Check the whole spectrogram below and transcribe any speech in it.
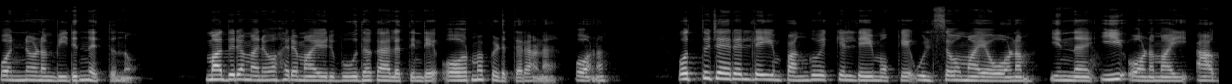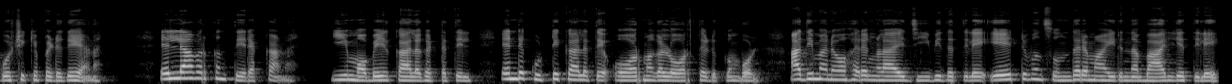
പൊന്നോണം വിരുന്നെത്തുന്നു. മധുരമനോഹരമായൊരു ഭൂതകാലത്തിന്റെ ഓർമ്മപ്പെടുത്തലാണ് ഓണം. ഒത്തുചേരലിന്റെയും പങ്കുവെക്കലിന്റെയും ഒക്കെ ഉത്സവമായ ഓണം ഇന്ന് ഈ ഓണമായി ആഘോഷിക്കപ്പെടുകയാണ്. എല്ലാവർക്കും തിരക്കാണ്. ഈ മൊബൈൽ കാലഘട്ടത്തിൽ എന്റെ കുട്ടിക്കാലത്തെ ഓർമ്മകൾ ഓർത്തെടുക്കുമ്പോൾ അതിമനോഹരങ്ങളായ ജീവിതത്തിലെ ഏറ്റവും സുന്ദരമായിരുന്ന ബാല്യത്തിലെ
